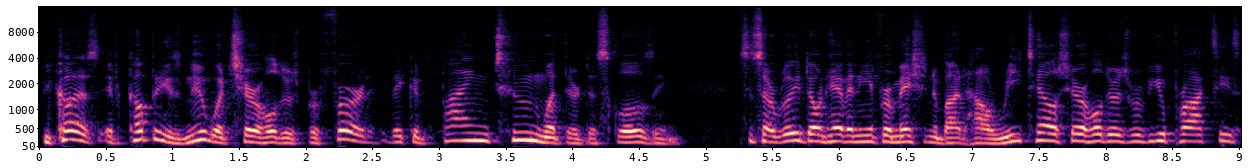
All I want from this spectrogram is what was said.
Because if companies knew what shareholders preferred, they could fine tune what they're disclosing. Since I really don't have any information about how retail shareholders review proxies,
